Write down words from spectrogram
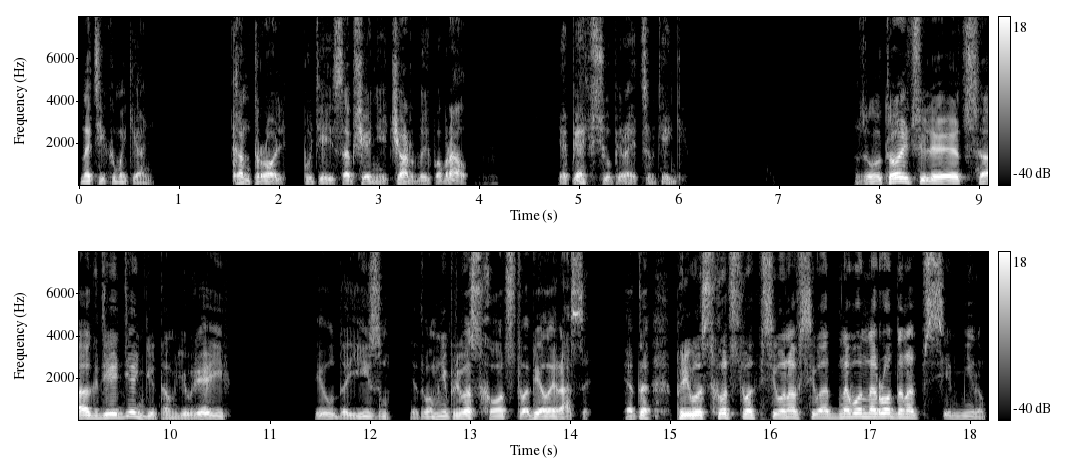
на Тихом океане контроль путей сообщения, черт бы их побрал. И опять все упирается в деньги. Золотой телец, а где деньги, там евреи. Иудаизм — это вам не превосходство белой расы. Это превосходство всего-навсего одного народа над всем миром.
